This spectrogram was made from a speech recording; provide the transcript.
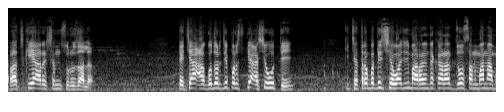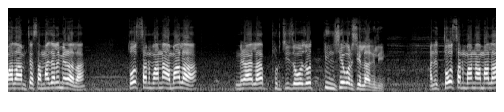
राजकीय आरक्षण सुरू झालं. त्याच्या अगोदरची परिस्थिती अशी होती की छत्रपती शिवाजी महाराजांच्या काळात जो सन्मान आम्हाला आमच्या समाजाला मिळाला तोच सन्मान आम्हाला मिळायला पुढची जवळजवळ तीनशे वर्षे लागली. आणि तो सन्मान आम्हाला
